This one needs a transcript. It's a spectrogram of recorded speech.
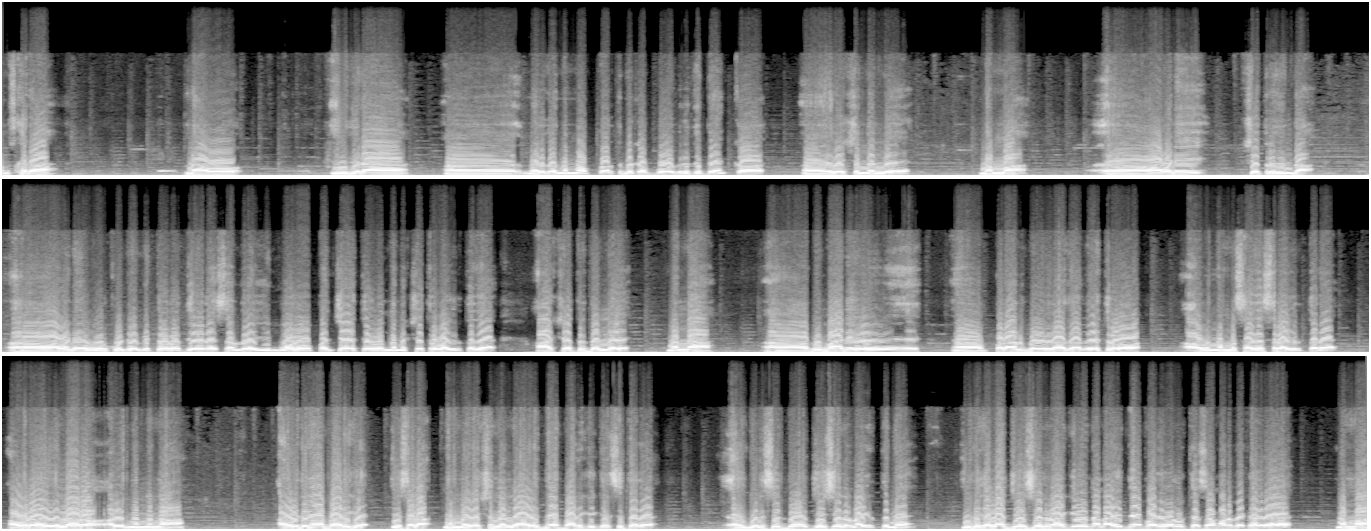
ನಮಸ್ಕಾರ. ನಾವು ಈ ದಿನ ನಡೆದ ನಮ್ಮ ಪ್ರಾಥಮಿಕ ಭೂ ಅಭಿವೃದ್ಧಿ ಬ್ಯಾಂಕ್ ಎಲೆಕ್ಷನ್ನಲ್ಲಿ ನಮ್ಮ ಆವಣಿ ಕ್ಷೇತ್ರದಿಂದ ಆವಣಿ, ಊರ್ಕುಂಟೆ, ಮಿಟ್ಟೂರು ದೇವರಾಯಸಂದ್ರ ಈ ಮೂರು ಪಂಚಾಯತಿಗಳು ನನ್ನ ಕ್ಷೇತ್ರವಾಗಿರುತ್ತದೆ. ಆ ಕ್ಷೇತ್ರದಲ್ಲಿ ನನ್ನ ಅಭಿಮಾನಿ ಫಲಾನುಭವಿಗಳಾದ ರೈತರು ನಮ್ಮ ಸದಸ್ಯರಾಗಿರ್ತಾರೆ. ಅವರ ಎಲ್ಲರೂ ನನ್ನನ್ನು ಐದನೇ ಬಾರಿಗೆ ಈ ಸಲ ನಮ್ಮ ಎಲೆಕ್ಷನ್ ಅಲ್ಲಿ ಐದನೇ ಬಾರಿಗೆ ಗೆಲ್ಲಿಸಿದ್ದಾರೆ. ಗೆಲ್ಸಿದ್ದು ಗೆಲ್ಲಿಸಿದ್ದು ಆಗಿರ್ತೇನೆ ಇದಕ್ಕೆಲ್ಲ ಜಯಶೀಲನಾಗಿ ನಾನು ಐದನೇ ಬಾರಿವರೆಗೂ ಕೆಲಸ ಮಾಡಬೇಕಾದ್ರೆ ನಮ್ಮ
